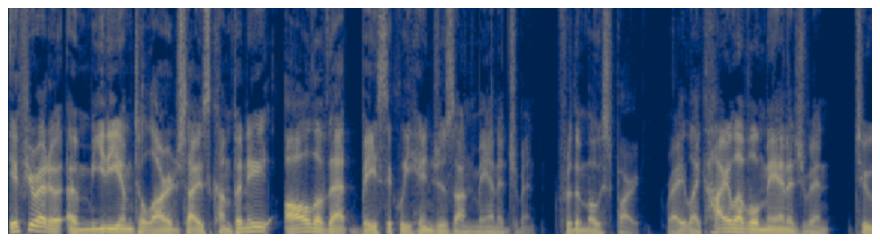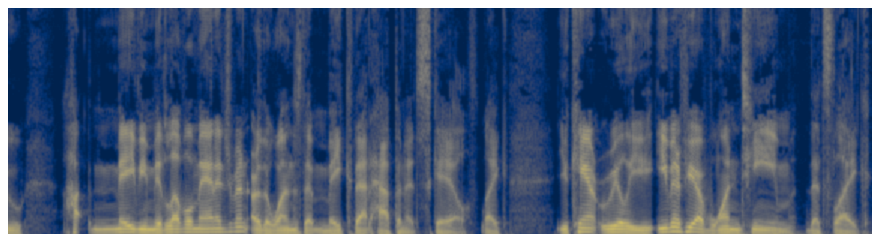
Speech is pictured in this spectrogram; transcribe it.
if you're at a, a medium to large size company, all of that basically hinges on management for the most part, right? Like high level management to maybe mid level management are the ones that make that happen at scale. Like you can't really, even if you have one team that's like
